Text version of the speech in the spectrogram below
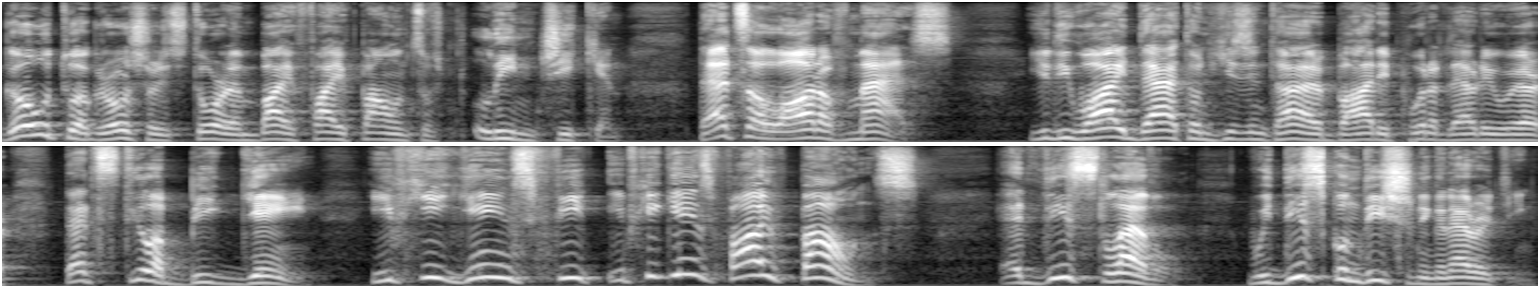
Go to a grocery store and buy 5 pounds of lean chicken. That's a lot of mass. You divide that on his entire body, put it everywhere, that's still a big gain. If he gains if he gains 5 pounds at this level, with this conditioning and everything,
